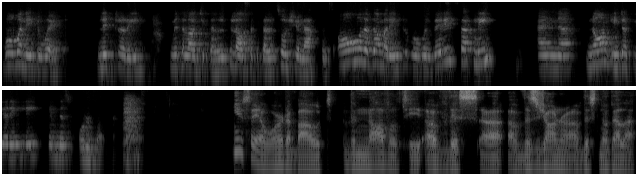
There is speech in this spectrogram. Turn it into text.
woven into it literary, mythological, philosophical, social aspects. All of them are interwoven very subtly and uh, non interferingly in this whole book Can you say a word about the novelty of this uh, of this genre of this novella?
